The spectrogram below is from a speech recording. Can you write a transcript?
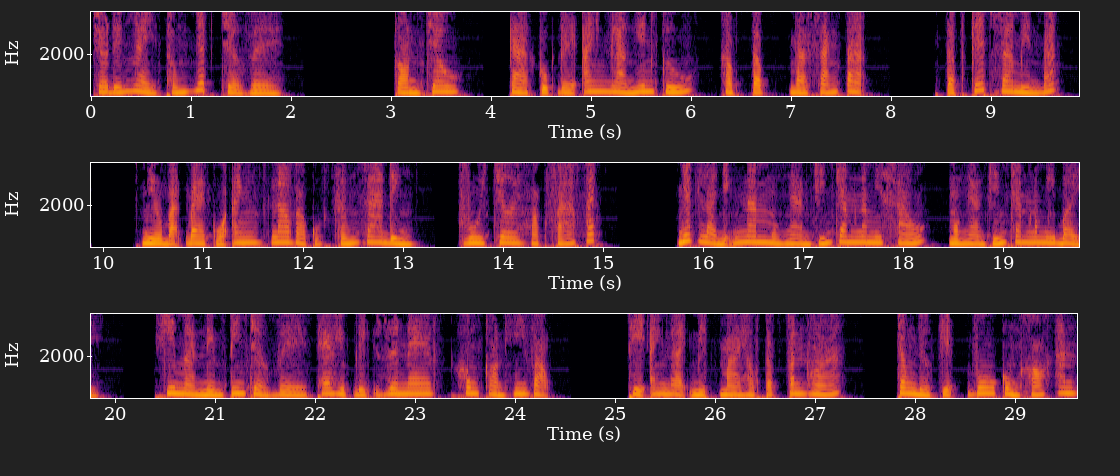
cho đến ngày thống nhất trở về. Còn Châu, cả cuộc đời anh là nghiên cứu, học tập và sáng tạo. Tập kết ra miền Bắc, nhiều bạn bè của anh lao vào cuộc sống gia đình, vui chơi hoặc phá phách. Nhất là những năm 1956, 1957, khi mà niềm tin trở về theo Hiệp định Geneva không còn hy vọng. thì anh lại miệt mài học tập văn hóa, trong điều kiện vô cùng khó khăn.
